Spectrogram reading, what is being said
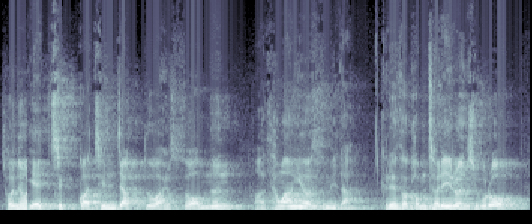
전혀 예측과 짐작도 할 수 없는 어, 상황이었습니다. 그래서 검찰이 이런 식으로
